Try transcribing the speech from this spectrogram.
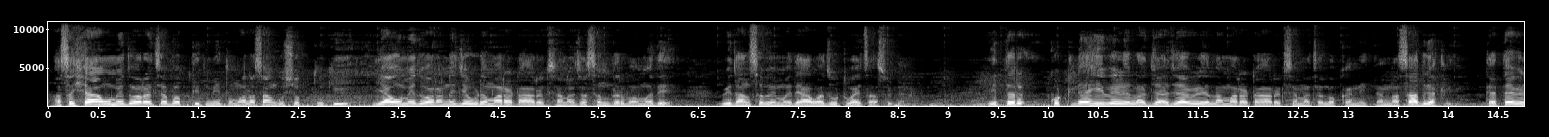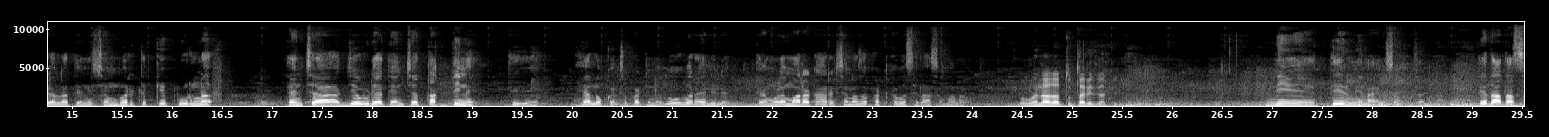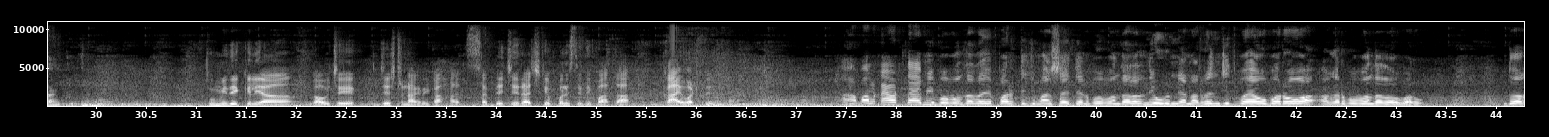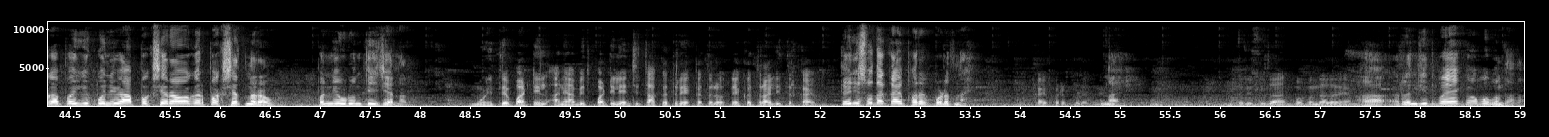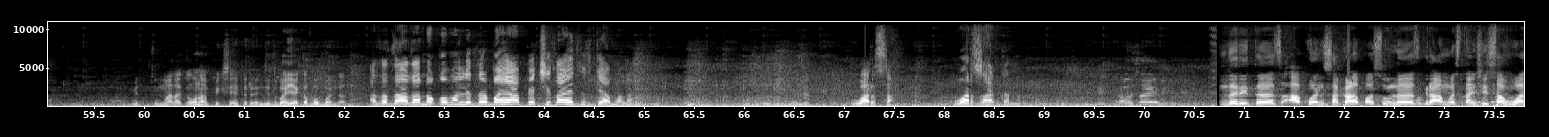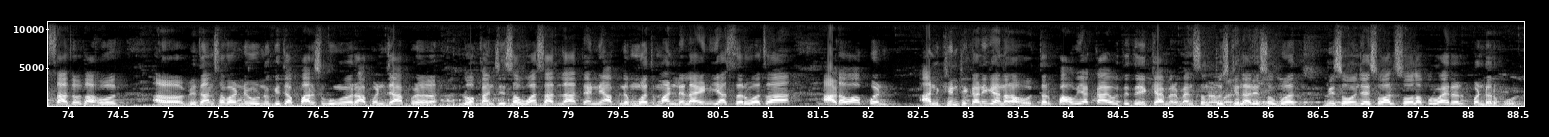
असं ह्या उमेदवाराच्या बाबतीत मी तुम्हाला सांगू शकतो की या उमेदवाराने जेवढं मराठा आरक्षणाच्या संदर्भामध्ये विधानसभेमध्ये आवाज उठवायचा असू द्या इतर कुठल्याही वेळेला ज्या ज्या वेळेला मराठा आरक्षणाच्या लोकांनी त्यांना साथ घातली त्या त्या वेळेला त्यांनी शंभर टक्के पूर्ण त्यांच्या जेवढ्या त्यांच्या ताकदीने ते ह्या लोकांच्या पाठीमागे उभं राहिलेले आहेत त्यामुळे मराठा आरक्षणाचा फटका बसेल असं मला वाटतं. भवन दादा तुतारी जातील. मी ते मी नाही सांगू शकणार. ते दादाच सांगतील. तुम्ही देखील या गावचे एक ज्येष्ठ नागरिक आहात. सध्याची राजकीय परिस्थिती पाहता काय वाटते आम्हाला काय वाटतं आम्ही बबनदादा या पार्टीची माणसं आहेत त्यानं बबनदादा निवडून येणार. रणजित भाई उभा राहू अगर बबनदादा उभा राहू. दोघापैकी कोणी अपक्ष राहू अगर पक्षात न राहू. पण निवडून तीच येणार. मोहिते पाटील आणि अमित पाटील यांची ताकद एकत्र एकत्र आली तर काय होईल? तरी सुद्धा काय फरक पडत नाही. काय फरक पडत नाही. नाही तरी सुद्धा बबन दादा हा रणजित भाई किंवा बबनदादा मी तुम्हाला कोण अपेक्षा आहे? तर रणजित भैया का बबन दादा? आता दादा नको म्हणले तर भाई अपेक्षित आहेतच की आम्हाला. म्हणजे वारसा. वारसा हक्कानं. एकंदरीतच आपण सकाळपासूनच ग्रामस्थांशी संवाद साधत आहोत. अ, विधानसभा निवडणुकीच्या पार्श्वभूमीवर आपण ज्या प्र- लोकांशी संवाद साधला त्यांनी आपलं मत मांडलेलं आहे. या सर्वाचा आढावा आपण आणखीन ठिकाणी घेणार आहोत. तर पाहूया काय होते ते. कॅमेरामॅन संतोष खिलारे सोबत मी सोहन जयस्वाल सोलापूर व्हायरल पंढरपूर.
